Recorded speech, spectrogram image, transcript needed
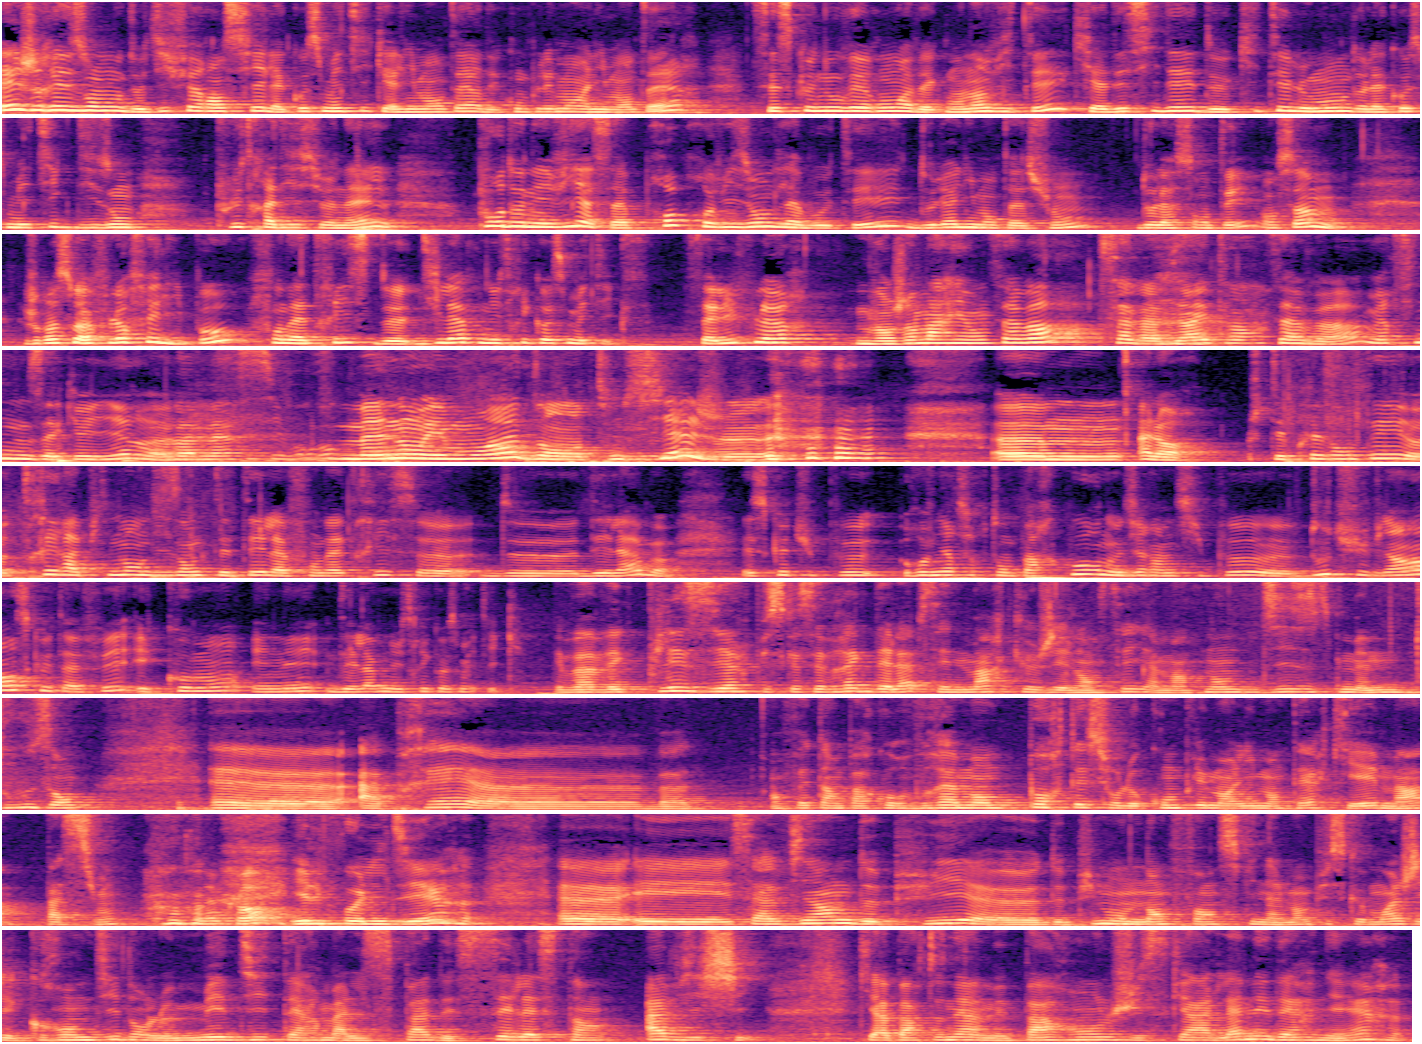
Ai-je raison de différencier la cosmétique alimentaire des compléments alimentaires? C'est ce que nous verrons avec mon invité qui a décidé de quitter le monde de la cosmétique, disons, plus traditionnelle, pour donner vie à sa propre vision de la beauté, de l'alimentation, de la santé, en somme. Je reçois Fleur Filippo, fondatrice de Dilab Nutri Cosmetics. Salut Fleur Bonjour Marion Ça va? Ça va bien et toi? Ça va, merci de nous accueillir. Bah, merci beaucoup. Manon et moi dans ton siège. euh, alors, je t'ai présenté euh, très rapidement en disant que tu étais la fondatrice euh, de Delab. Est-ce que tu peux revenir sur ton parcours, nous dire un petit peu euh, d'où tu viens, ce que tu as fait et comment est né Delab Nutri Cosmétique Et eh ben avec plaisir, puisque c'est vrai que Delab, c'est une marque que j'ai lancée il y a maintenant 10, même 12 ans. après, bah, en fait un parcours vraiment porté sur le complément alimentaire qui est ma passion. D'accord. Il faut le dire. Euh, et ça vient depuis, euh, depuis mon enfance finalement, puisque moi j'ai grandi dans le Médithermal Spa des Célestins à Vichy, qui appartenait à mes parents jusqu'à l'année dernière.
